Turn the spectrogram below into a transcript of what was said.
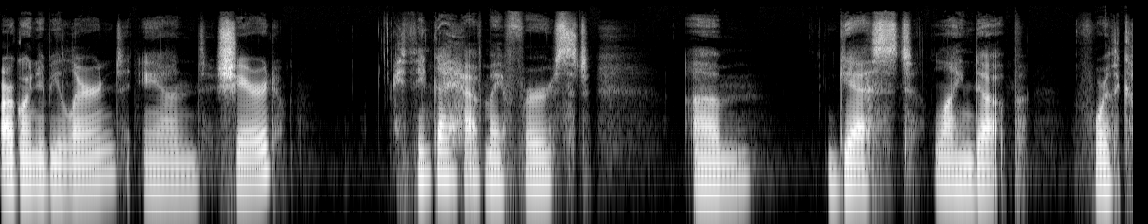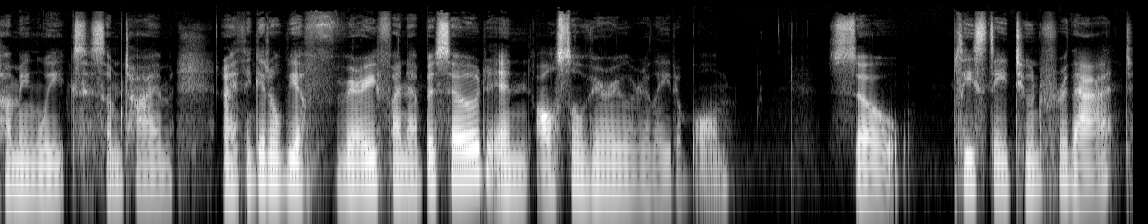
are going to be learned and shared. I think I have my first um, guest lined up for the coming weeks sometime. And I think it'll be a very fun episode and also very relatable. So please stay tuned for that.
